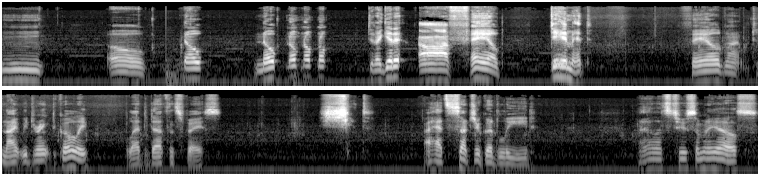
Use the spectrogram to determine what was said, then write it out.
Mm. Oh, nope. Nope, nope, nope, nope. Did I get it? Ah, failed. Damn it. Failed. My, tonight we drink Dakoli. Bled to death in space. Shit. I had such a good lead. Well, let's choose somebody else.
